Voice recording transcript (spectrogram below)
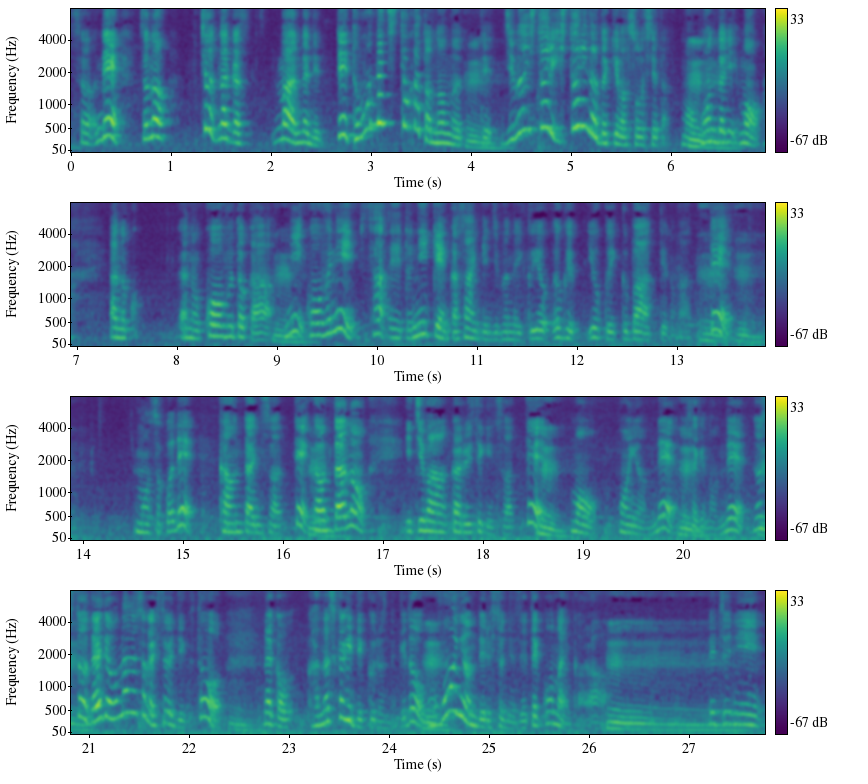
そう。でそのちょっとなんかまあなんでで友達とかと飲むって、うん。自分一人一人の時はそうしてた。もう本当にうんもうあのこあの甲府とかに、うん。甲府にさ、えー、と2軒か3軒自分で行くよよくよく行くバーっていうのがあって、うんもうそこでカウンターに座って、うん。カウンターの一番明るい席に座って、うん。もう本読んでうん。お酒飲んで、うん。そうすると大体女の人が一人で行くとうん。なんか話しかけてくるんだけど、うん。もう本読んでる人には絶対来ないから、うん。別に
